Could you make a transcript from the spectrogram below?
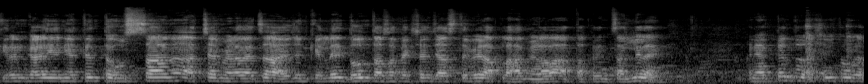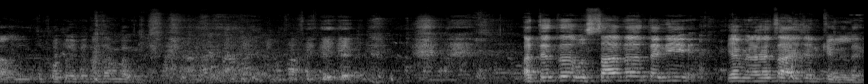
किरण काळे यांनी अत्यंत उत्साहानं आजच्या मेळाव्याचं आयोजन केलंय. दोन तासापेक्षा जास्त वेळ आपला हा मेळावा आतापर्यंत चाललेला आहे. आणि अत्यंत अशी म्हणजे तो फोटो एकत्र चांगला अत्यंत उत्साहानं त्यांनी या मेळाव्याचं आयोजन केलेलं आहे.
